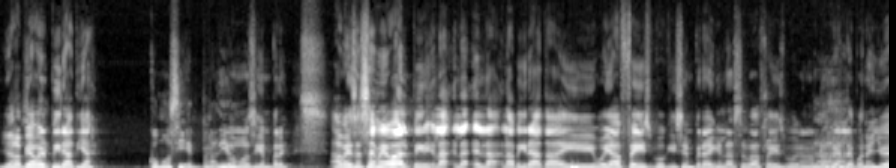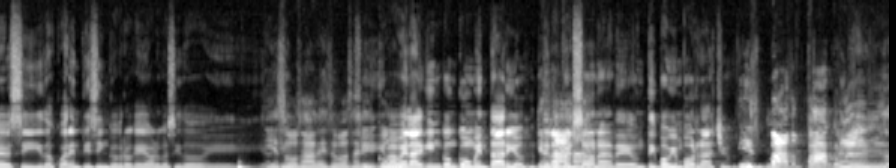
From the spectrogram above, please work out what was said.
Yo las voy a ver piratear. Como siempre, adiós. Como siempre. A veces se me va el pi- la, la- la- la pirata y voy a Facebook y siempre alguien la sube a Facebook. En un lugar le ponen UFC 245, creo que o algo así. Todo, y, y eso sale, eso va a sí, salir y va a haber alguien con comentarios de la persona, de un tipo bien borracho. This motherfucker. No,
